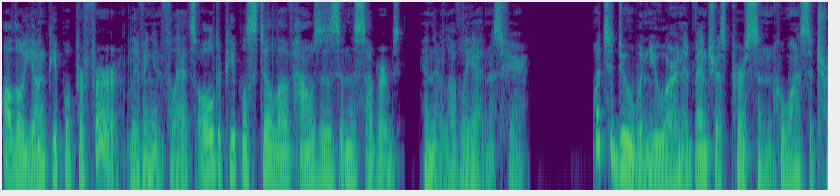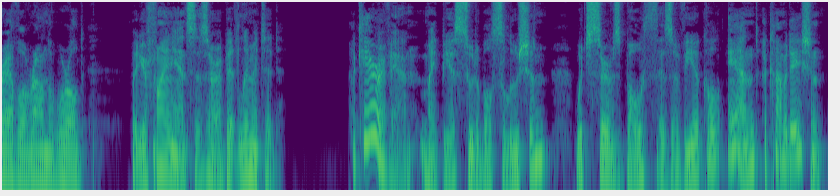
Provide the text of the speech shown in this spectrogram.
Although young people prefer living in flats, older people still love houses in the suburbs and their lovely atmosphere. What to do when you are an adventurous person who wants to travel around the world, but your finances are a bit limited? A caravan might be a suitable solution, which serves both as a vehicle and accommodation.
